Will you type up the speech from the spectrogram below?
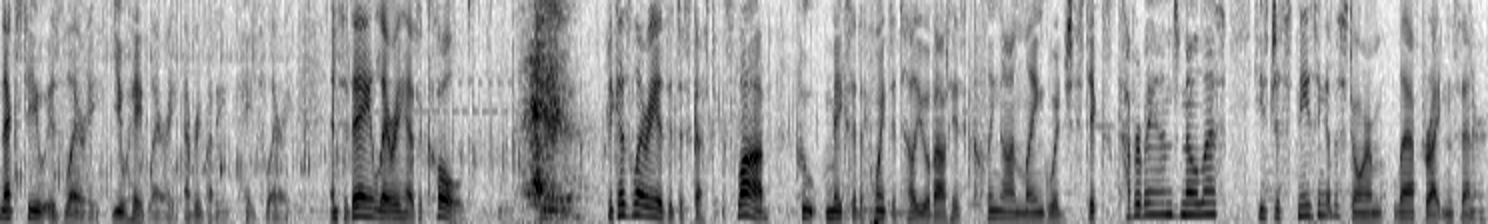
Next to you is Larry. You hate Larry. Everybody hates Larry. And today, Larry has a cold. Because Larry is a disgusting slob, who makes it a point to tell you about his Klingon language Styx cover band, no less, he's just sneezing up a storm, left, right, and center.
